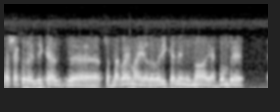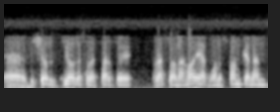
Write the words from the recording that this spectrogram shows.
تشکر از که از خدمتگاه ما یادآوری کردین اینا یک بمب بسیار زیاد از طرف رسانه های افغانستان کردن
